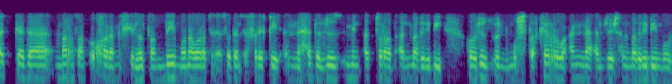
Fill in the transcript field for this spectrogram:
أكد مرة أخرى من خلال تنظيم مناورة الأسد الإفريقي أن هذا الجزء من التراب المغربي هو جزء مستقر وأن الجيش المغربي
